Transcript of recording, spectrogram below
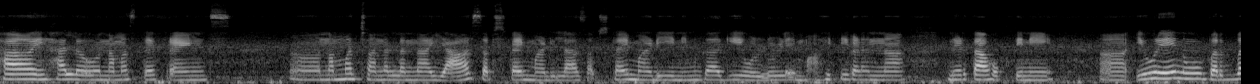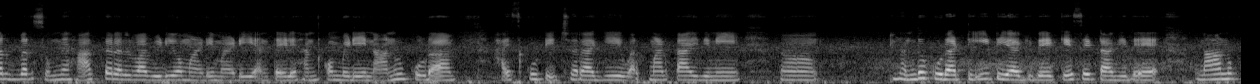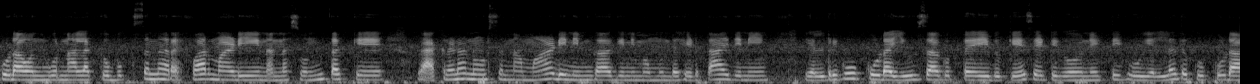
Hi, hello, ನಮಸ್ತೆ friends. ನಮ್ಮ ಚಾನಲನ್ನು ಯಾರು ಸಬ್ಸ್ಕ್ರೈಬ್ ಮಾಡಿಲ್ಲ, ಸಬ್ಸ್ಕ್ರೈಬ್ ಮಾಡಿ, ನಿಮಗಾಗಿ ಒಳ್ಳೊಳ್ಳೆ ಮಾಹಿತಿಗಳನ್ನು ನೀಡ್ತಾ ಹೋಗ್ತೀನಿ. ಇವರೇನು ಬರ್ದು ಬರ್ದು ಬರ್ದು ಸುಮ್ಮನೆ ಹಾಕ್ತಾರಲ್ವ ವಿಡಿಯೋ ಮಾಡಿ ಮಾಡಿ ಅಂತೇಳಿ ಅಂದ್ಕೊಂಬೇಡಿ. ನಾನು ಕೂಡ ಹೈಸ್ಕೂಲ್ ಟೀಚರಾಗಿ ವರ್ಕ್ ಮಾಡ್ತಾ ಇದ್ದೀನಿ. ಆ, ನಂದು ಕೂಡ ಟಿ ಇ ಟಿ ಆಗಿದೆ ಕೆ ಸೆಟ್ ಆಗಿದೆ. ನಾನು ಕೂಡ ಒಂದು ಮೂರು ನಾಲ್ಕು ಬುಕ್ಸನ್ನು ರೆಫರ್ ಮಾಡಿ ನನ್ನ ಸ್ವಂತಕ್ಕೆ ವ್ಯಾಕರಣ ನೋಟ್ಸನ್ನು ಮಾಡಿ ನಿಮಗಾಗಿ ನಿಮ್ಮ ಮುಂದೆ ಹಿಡ್ತಾ ಇದ್ದೀನಿ. ಎಲ್ರಿಗೂ ಕೂಡ ಯೂಸ್ ಆಗುತ್ತೆ ಇದು ಕೆ ಸೆಟ್ಟಿಗೂ ನೆಟ್ಟಿಗೂ ಎಲ್ಲದಕ್ಕೂ ಕೂಡ.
